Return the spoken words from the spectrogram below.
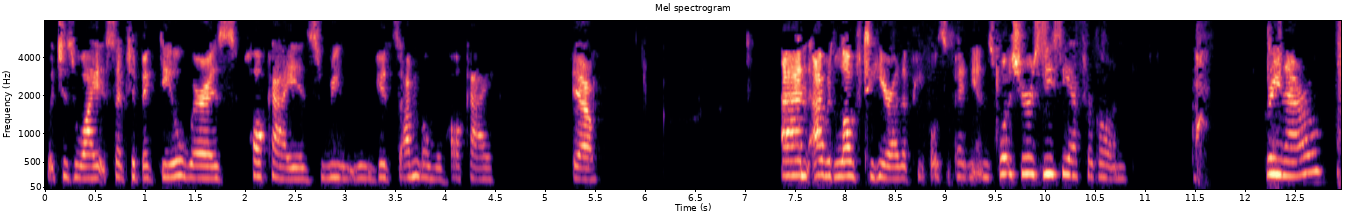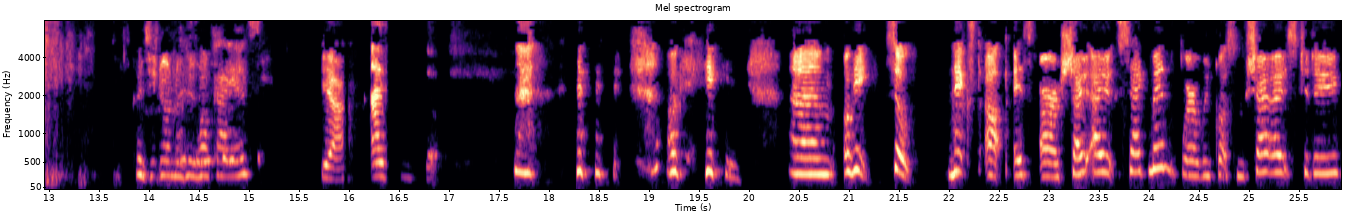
which is why it's such a big deal, whereas Hawkeye is really, really good, so I'm going with Hawkeye. Yeah. And I would love to hear other people's opinions. What's yours, Nisi? I've forgotten. Green Arrow? Because you don't know who Hawkeye is? Yeah. I think so. okay. Um, okay, so next up is our shout out segment where we've got some shout outs to do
